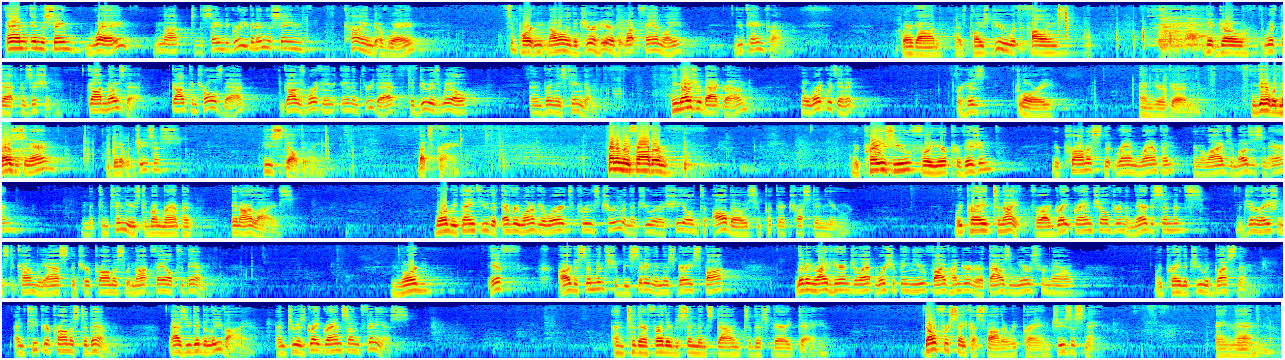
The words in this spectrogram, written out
And in the same way, not to the same degree, but in the same kind of way, it's important not only that you're here, but what family you came from. Where God has placed you with the callings that go with that position. God knows that. God controls that. God is working in and through that to do His will and bring His kingdom. He knows your background. He'll work within it for His glory and your good. He did it with Moses and Aaron. He did it with Jesus. He's still doing it. Let's pray. Heavenly Father, we praise you for your provision, your promise that ran rampant in the lives of Moses and Aaron, and that continues to run rampant in our lives. Lord, we thank you that every one of your words proves true and that you are a shield to all those who put their trust in you. We pray tonight for our great grandchildren and their descendants the generations to come, we ask that your promise would not fail to them. Lord, if our descendants should be sitting in this very spot, living right here in Gillette, worshiping you 500 or 1,000 years from now, we pray that you would bless them and keep your promise to them, as you did to Levi and to his great grandson Phinehas and to their further descendants down to this very day. Don't forsake us, Father, we pray. In Jesus' name, amen.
